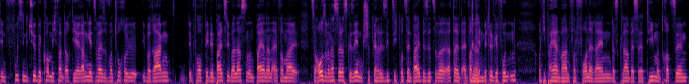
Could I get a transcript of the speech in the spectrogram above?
den Fuß in die Tür bekommen. Ich fand auch die Herangehensweise von Tuchel überragend, dem VfB den Ball zu überlassen und Bayern dann einfach mal zu Hause, wann hast du das gesehen? Stuttgart hatte 70% Ballbesitz, aber hat halt einfach Ja. kein Mittel gefunden. Und die Bayern waren von vornherein das klar bessere Team und trotzdem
